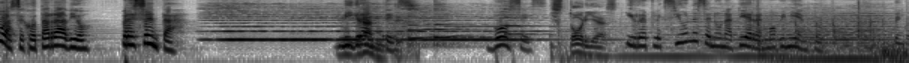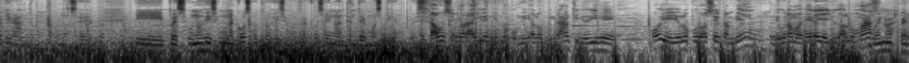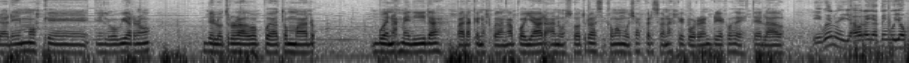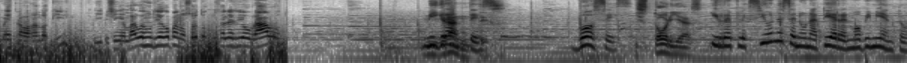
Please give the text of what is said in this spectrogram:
UACJ Radio presenta Migrantes, voces, historias y reflexiones en una tierra en movimiento. Vengo llegando, no sé, y pues unos dicen una cosa, otros dicen otra cosa y no entendemos bien. Pues. Estaba un señor ahí vendiendo comida a los migrantes y yo dije, oye, yo lo puedo hacer también de una manera y ayudarlo más. Bueno, esperaremos que el gobierno del otro lado pueda tomar buenas medidas para que nos puedan apoyar a nosotros, así como a muchas personas que corren riesgos de este lado. Y bueno, y ahora ya tengo ya un mes trabajando aquí. Y sin embargo es un riesgo para nosotros cruzar el río Bravo. Migrantes, voces historias y reflexiones en una tierra en movimiento.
